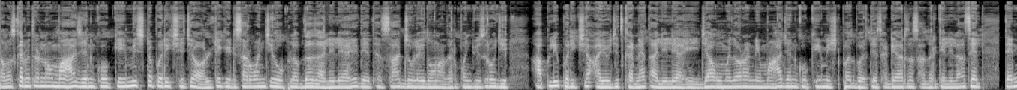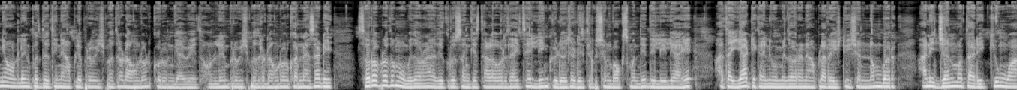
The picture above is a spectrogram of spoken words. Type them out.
नमस्कार मित्रांनो महाजनको केमिस्ट परीक्षेचे हॉल तिकीट सर्वांचे उपलब्ध झालेले आहेत येत्या सात जुलै दोन हजार पंचवीस रोजी आपली परीक्षा आयोजित करण्यात आलेली आहे. ज्या उमेदवारांनी महाजनको केमिस्ट पद भरतीसाठी अर्ज सादर केलेला असेल त्यांनी ऑनलाईन पद्धतीने आपले प्रवेशपत्र डाउनलोड करून घ्यावेत. ऑनलाईन प्रवेशपत्र डाउनलोड करण्यासाठी सर्वप्रथम उमेदवारांनी अधिकृत संकेतस्थळावर जायचे लिंक व्हिडिओच्या डिस्क्रिप्शन बॉक्समध्ये दिलेली आहे. आता या ठिकाणी उमेदवाराने आपला रजिस्ट्रेशन नंबर आणि जन्मतारीख किंवा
